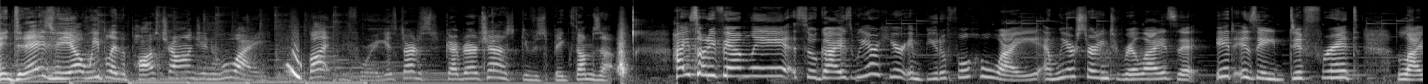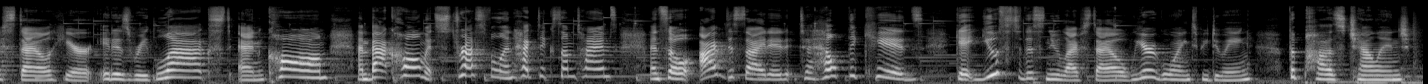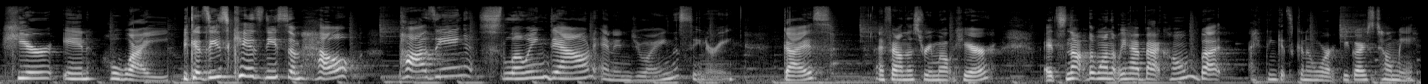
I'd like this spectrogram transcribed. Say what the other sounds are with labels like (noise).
In today's video, we play the Pause Challenge in Hawaii. But before we get started, subscribe to our channel, give us a big thumbs up. Hi SOTY family! So guys, we are here in beautiful Hawaii and we are starting to realize that it is a different lifestyle here. It is relaxed and calm and back home it's stressful and hectic sometimes. And so I've decided to help the kids get used to this new lifestyle. We are going to be doing the Pause Challenge here in Hawaii because these kids need some help pausing, slowing down, and enjoying the scenery. Guys, I found this remote here. It's not the one that we have back home, but I think it's gonna work. You guys tell me.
